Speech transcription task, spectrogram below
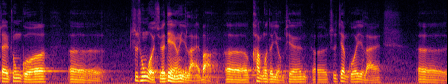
在中国，呃，自从我学电影以来吧，呃，看过的影片，呃，自建国以来，呃。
